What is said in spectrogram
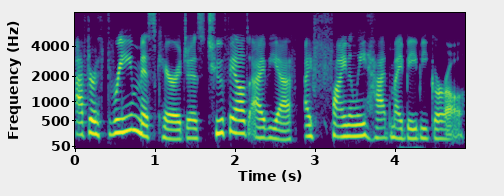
after three miscarriages, two failed IVF, I finally had my baby girl.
